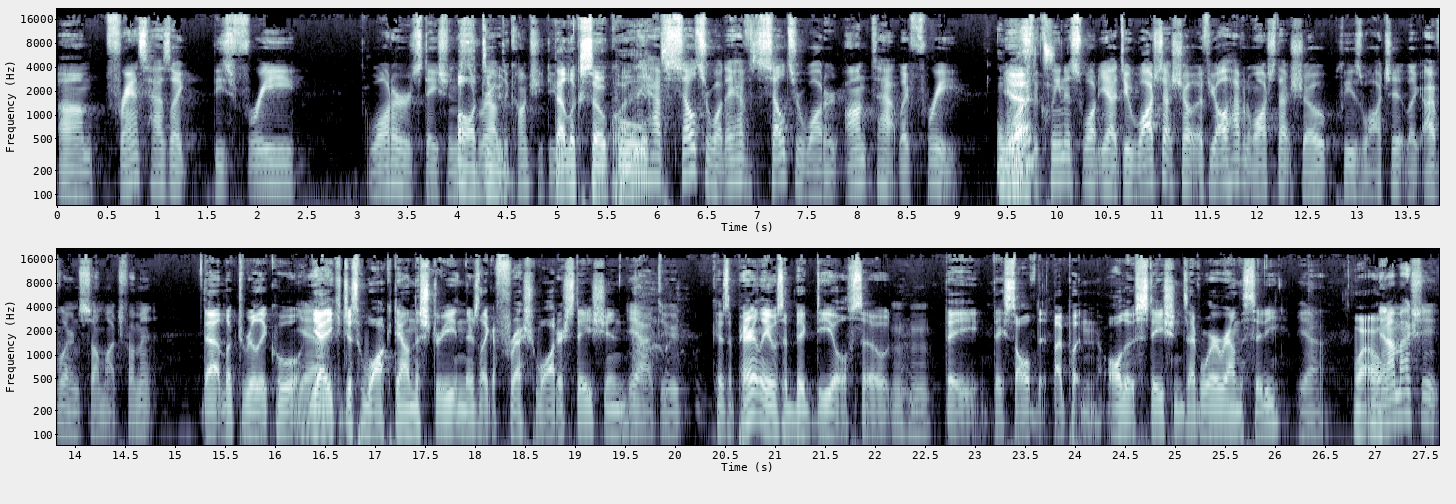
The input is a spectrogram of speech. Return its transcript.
Um, France has like these free water stations Oh, throughout dude, the country, dude. That looks so And cool. They have seltzer water. They have seltzer water on tap, like free. And What? It's the cleanest water. Yeah, dude, watch that show. If y'all haven't watched that show, please watch it. Like I've learned so much from it. That looked really cool. Yeah. Yeah. you could just walk down the street and there's like a fresh water station. Yeah, dude. Because apparently it was a big deal, so Mm-hmm. they they solved it by putting all those stations everywhere around the city. Yeah. wow. And I'm actually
